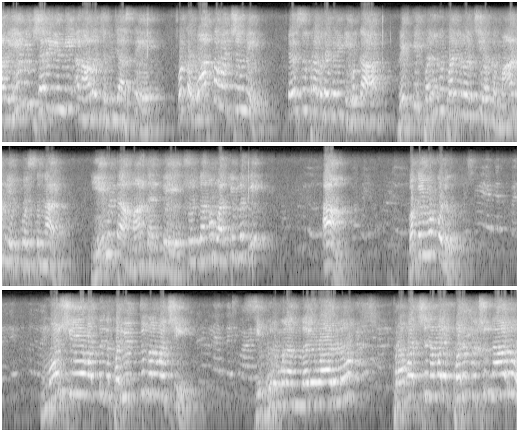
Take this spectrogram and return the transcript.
అది ఏమి జరిగింది అని ఆలోచన చేస్తే ఒక వార్త వచ్చింది యేసుప్రభు దగ్గరికి ఒక వ్యక్తి పలుగు పనులు వచ్చి ఒక మాట చెప్పు వస్తున్నాడు. ఏమిటి ఆ మాట అంటే చూద్దాము వాక్యంలోకి? ఆ ఒక యువకుడు మోషే వద్దకు పరిగెత్తుకుని వచ్చి శిబిరములందరి వారు ప్రవచనములు పలుకుచున్నారు.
